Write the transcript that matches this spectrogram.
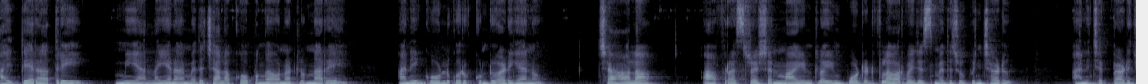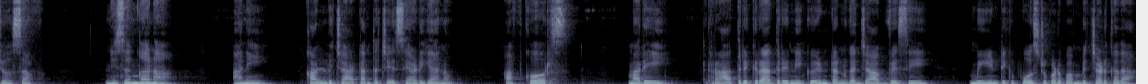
అయితే రాత్రి మీ అన్నయ్య నా మీద చాలా కోపంగా ఉన్నట్లున్నారే? అని గోళ్ళు కొరుక్కుంటూ అడిగాను. చాలా. ఆ ఫ్రస్ట్రేషన్ మా ఇంట్లో ఇంపోర్టెడ్ ఫ్లవర్ వేజెస్ మీద చూపించాడు అని చెప్పాడు జోసఫ్. నిజంగానా? అని కళ్ళు చాటంత చేసి అడిగాను. కోర్స్. మరి రాత్రికి రాత్రి నీకు ఇంటర్న్గా జాబ్ వేసి మీ ఇంటికి పోస్ట్ కూడా పంపించాడు కదా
